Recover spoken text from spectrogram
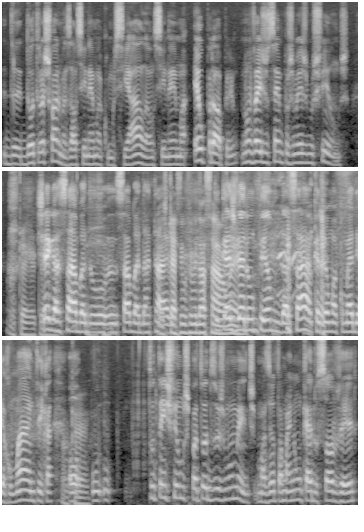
de, de outras formas, ao cinema comercial, ao cinema. Eu próprio não vejo sempre os mesmos filmes. Okay, Chega sábado, sábado à tarde. um filme ação, tu queres né? ver um filme de ação, queres ver uma comédia romântica. Ou, o, o, tu tens filmes para todos os momentos, mas eu também não quero só ver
